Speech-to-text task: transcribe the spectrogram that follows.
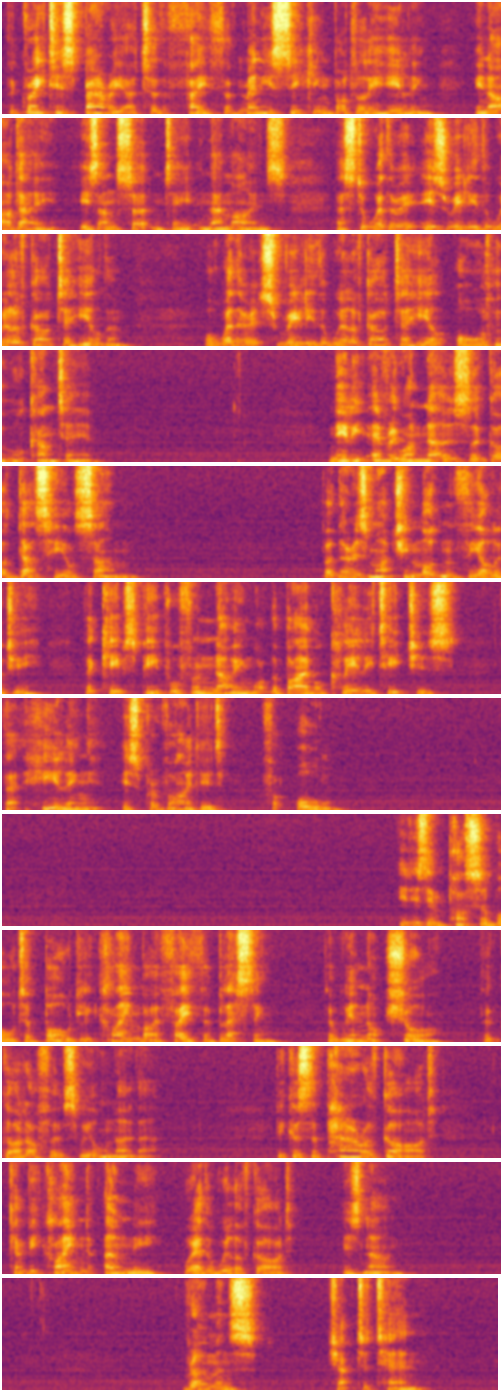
The greatest barrier to the faith of many seeking bodily healing in our day is uncertainty in their minds as to whether it is really the will of God to heal them or whether it's really the will of God to heal all who will come to Him. Nearly everyone knows that God does heal some, but there is much in modern theology that keeps people from knowing what the Bible clearly teaches that healing is provided for all. It is impossible to boldly claim by faith a blessing that we are not sure that God offers. We all know that. Because the power of God can be claimed only where the will of God is known. Romans chapter 10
